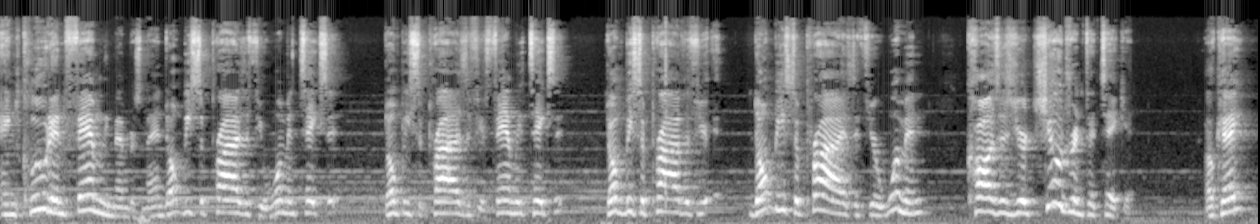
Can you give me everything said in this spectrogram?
including family members, man. Don't be surprised if your woman takes it. Don't be surprised if your family takes it. Don't be surprised if you don't be surprised if your woman causes your children to take it. Okay?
